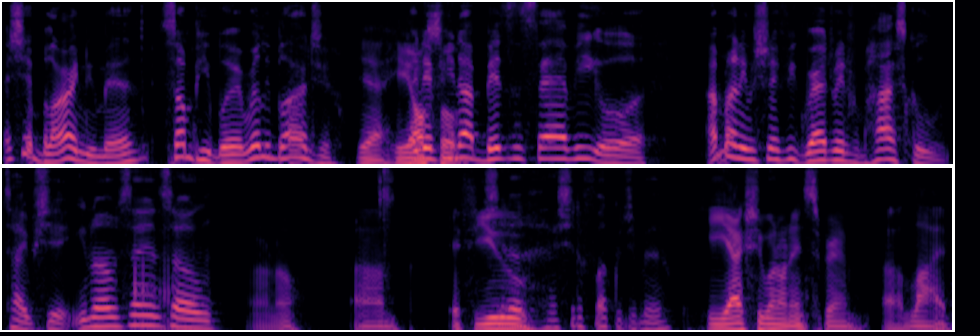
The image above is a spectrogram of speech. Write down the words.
That shit blind you, man. Some people it really blinds you. Yeah, he and also. if you're not business savvy, or I'm not even sure if you graduated from high school type shit. You know what I'm saying? So I don't know. Um, if you, that should have fuck with you, man. he actually went on Instagram uh, live,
